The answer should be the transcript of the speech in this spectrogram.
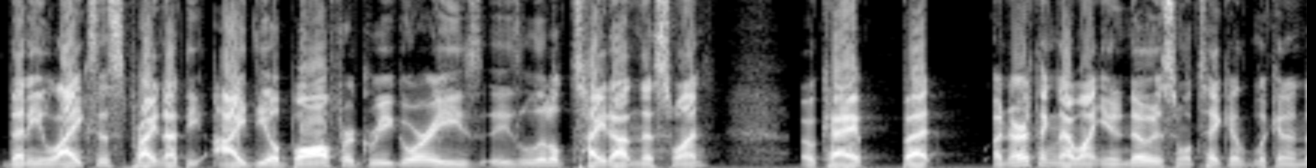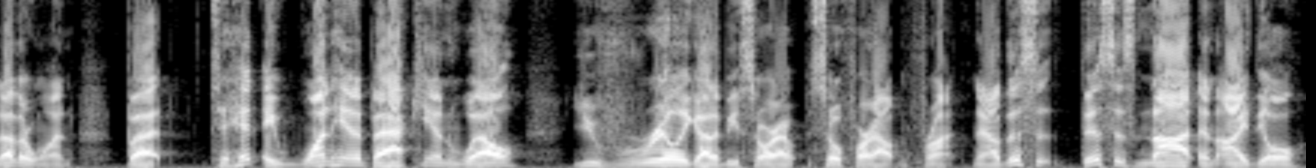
than he likes. This is probably not the ideal ball for Grigor. He's, he's a little tight on this one. Okay, but another thing that I want you to notice, and we'll take a look at another one, but to hit a one-handed backhand well, you've really got to be so, so far out in front. Now, this is, this is not an ideal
